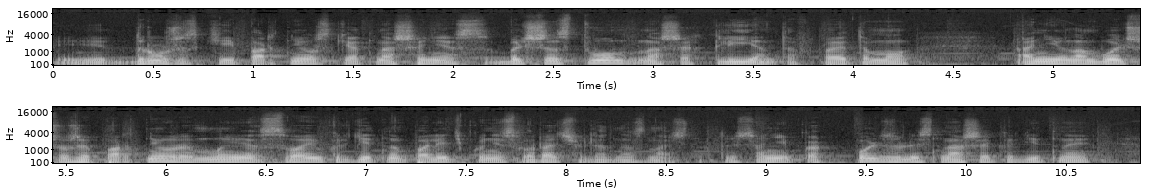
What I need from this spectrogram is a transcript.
и дружеские, и партнерские отношения с большинством наших клиентов, поэтому они нам больше уже партнеры, мы свою кредитную политику не сворачивали однозначно. То есть они как пользовались нашей кредитной Э,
